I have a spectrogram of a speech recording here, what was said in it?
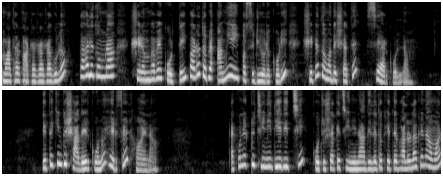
মাথার কাঁটা টাটাগুলো, তাহলে তোমরা সেরমভাবে করতেই পারো। তবে আমি এই প্রসিডিওরে করি, সেটা তোমাদের সাথে শেয়ার করলাম। এতে কিন্তু স্বাদের কোনো হেরফের হয় না। এখন একটু চিনি দিয়ে দিচ্ছি। কচু শাকে চিনি না দিলে তো খেতে ভালো লাগে না আমার।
